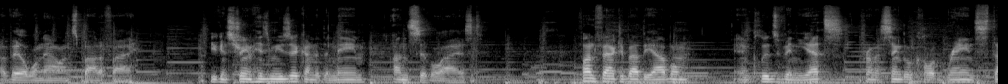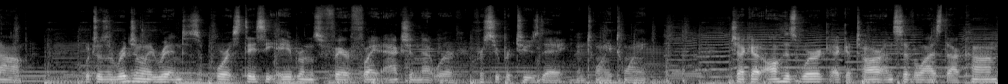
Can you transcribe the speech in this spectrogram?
available now on Spotify. You can stream his music under the name Uncivilized. Fun fact about the album it includes vignettes from a single called Rain Stomp, which was originally written to support Stacey Abrams' Fair Fight Action Network for Super Tuesday in 2020. Check out all his work at guitaruncivilized.com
